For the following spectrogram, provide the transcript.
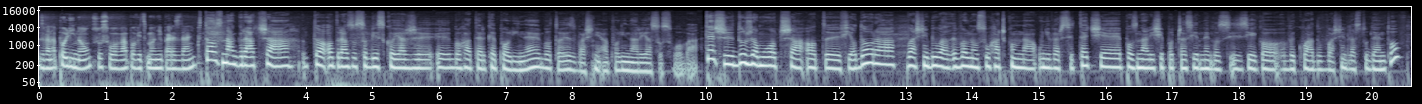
zwana Poliną Susłowa, powiedzmy o niej parę zdań. Kto zna gracza, to od razu sobie skojarzy y, bohaterkę Polinę, bo to jest właśnie Apolinaria Susłowa. Też y, dużo młodsza od y, Fiodora. Właśnie była wolną słuchaczką na uniwersytecie. Poznali się podczas jednego z, z jego wykładów właśnie dla studentów.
